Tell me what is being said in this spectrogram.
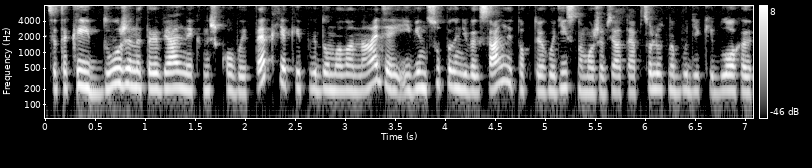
Це такий дуже нетривіальний книжковий тек, який придумала Надя, і він супер універсальний, тобто його дійсно може взяти абсолютно будь-який блогер,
